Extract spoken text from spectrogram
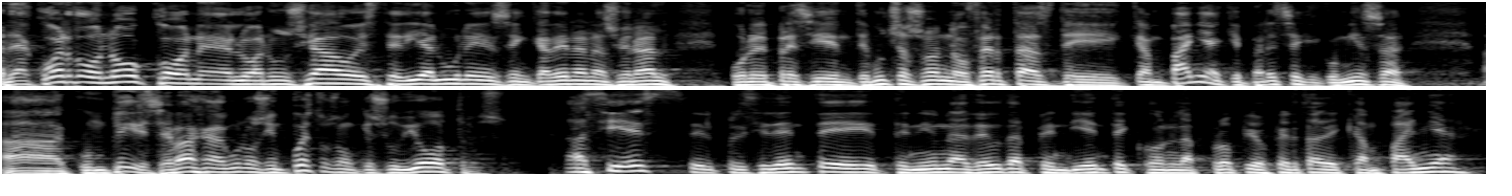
¿De acuerdo o no con eh, lo anunciado este día lunes en cadena nacional por el presidente? Muchas son ofertas de campaña que parece que comienza a cumplir. Se bajan algunos impuestos, aunque subió otros. Así es, el presidente tenía una deuda pendiente con la propia oferta de campaña,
